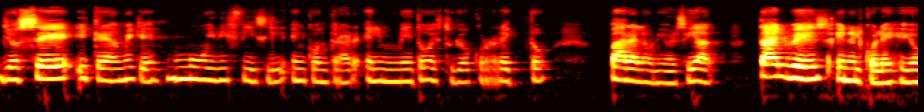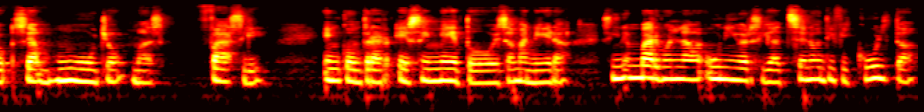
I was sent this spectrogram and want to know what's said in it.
Yo sé y créanme que es muy difícil encontrar el método de estudio correcto para la universidad. Tal vez en el colegio sea mucho más fácil encontrar ese método, esa manera. Sin embargo, en la universidad se nos dificulta,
